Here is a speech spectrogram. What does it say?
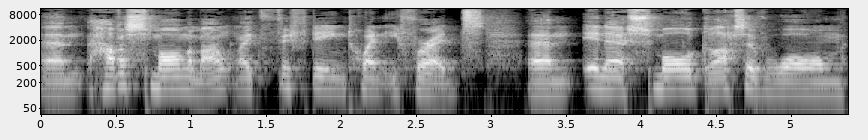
um, have a small amount, like 15 20 threads, um, in a small glass of warm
